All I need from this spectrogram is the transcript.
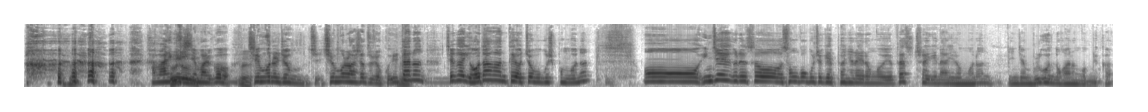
가만히 계시지 말고 네. 질문을 좀 질문을 하셔도 좋고 일단은 네. 제가 여당한테 여쭤보고 싶은 거는 어, 이제 그래서 선거구제 개편이나 이런 거에 패스트 트랙이나 이런 거는 이제 물 건너가는 겁니까?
